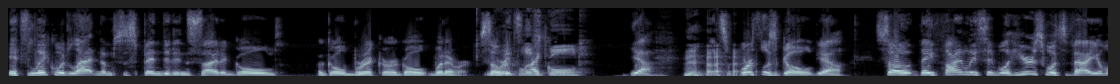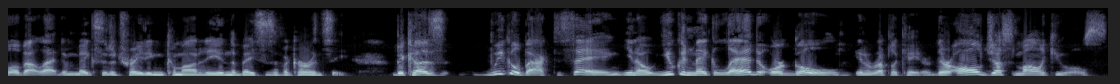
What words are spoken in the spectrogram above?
It's liquid latinum suspended inside a gold a gold brick or a gold whatever. So Worthless it's like, gold. Yeah, it's worthless gold. Yeah. So they finally said, well, here's what's valuable about Latinum makes it a trading commodity in the basis of a currency. Because we go back to saying, you know, you can make lead or gold in a replicator. They're all just molecules.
